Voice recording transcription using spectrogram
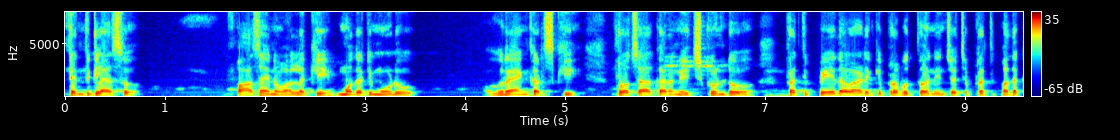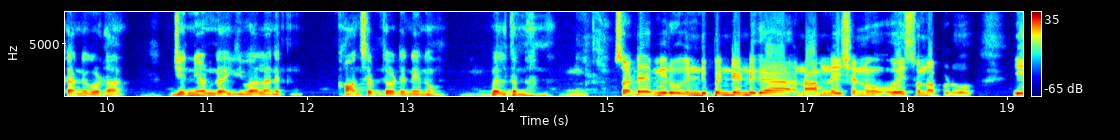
టెన్త్ క్లాసు పాస్ అయిన వాళ్ళకి మొదటి మూడు ర్యాంకర్స్కి ప్రోత్సాహకరంగా ఇచ్చుకుంటూ ప్రతి పేదవాడికి ప్రభుత్వం నుంచి వచ్చే ప్రతి పథకాన్ని కూడా జెన్యున్గా ఇవ్వాలనే కాన్సెప్ట్ తోటి నేను వెళ్తున్నాను. సో అంటే మీరు ఇండిపెండెంట్గా నామినేషన్ వేస్తున్నప్పుడు ఈ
